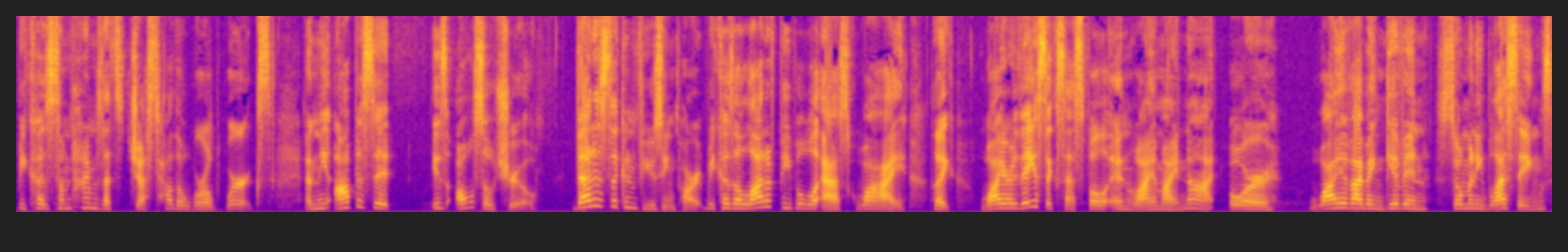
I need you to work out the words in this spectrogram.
because sometimes that's just how the world works. And the opposite is also true. That is the confusing part because a lot of people will ask why. Like, why are they successful and why am I not? Or why have I been given so many blessings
